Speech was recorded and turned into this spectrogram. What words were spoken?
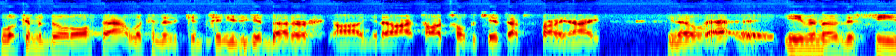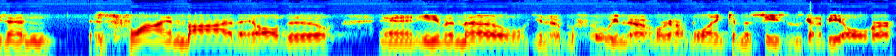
looking to build off that, looking to continue to get better. Uh, you know, I, t- I told the kids after Friday night, you know, even though the season is flying by, they all do, and even though you know before we know it, we're going to blink and the season's going to be over,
